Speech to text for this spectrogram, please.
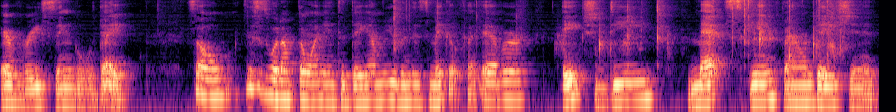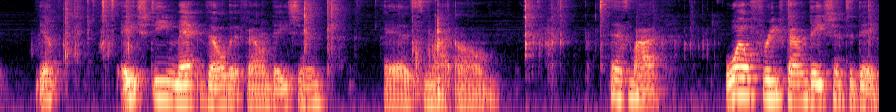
every single day. So this is what I'm throwing in today. I'm using this Makeup Forever HD Matte Skin Foundation. Yep, HD Matte Velvet Foundation as my um as my oil-free foundation today.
